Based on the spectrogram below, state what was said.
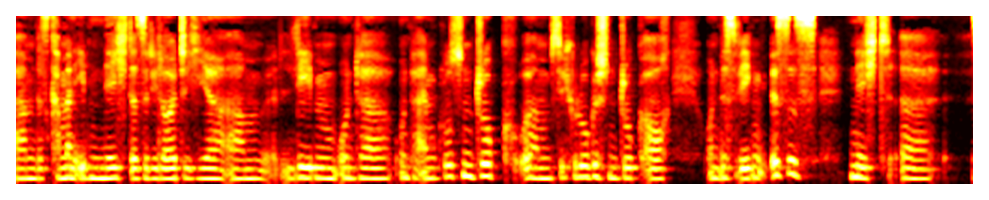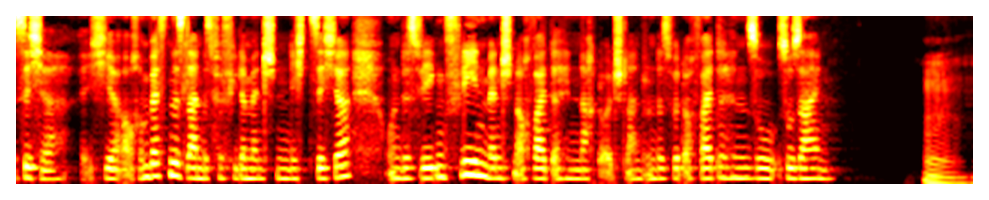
ähm, das kann man eben nicht. Also die Leute hier ähm, leben unter, unter einem großen Druck, ähm, psychologischen Druck auch. Und deswegen ist es nicht äh, sicher. Hier auch im Westen des Landes für viele Menschen nicht sicher. Und deswegen fliehen Menschen auch weiterhin nach Deutschland. Und das wird auch weiterhin so, so sein. Hm.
